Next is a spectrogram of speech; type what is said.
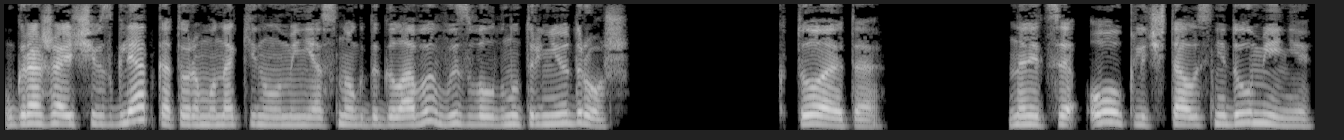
Угрожающий взгляд, которым он накинул меня с ног до головы, вызвал внутреннюю дрожь. «Кто это?» На лице Оукли читалось недоумение.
